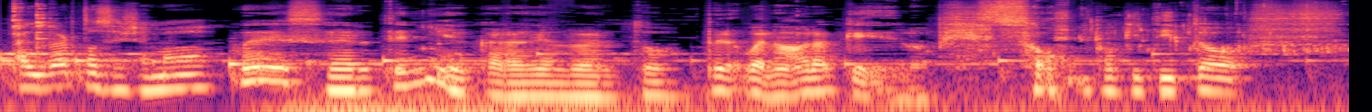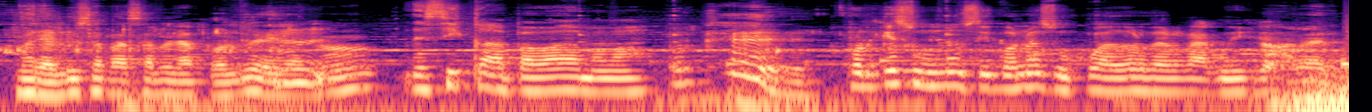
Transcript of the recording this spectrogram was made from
Alberto se llamaba. Puede ser, tenía cara de Alberto. Pero bueno, ahora que lo pienso un poquitito, María Luisa pásame la polvera, ¿no? Decís cada pavada, mamá. ¿Por qué? Porque es un músico, no es un jugador de rugby. No, a ver,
